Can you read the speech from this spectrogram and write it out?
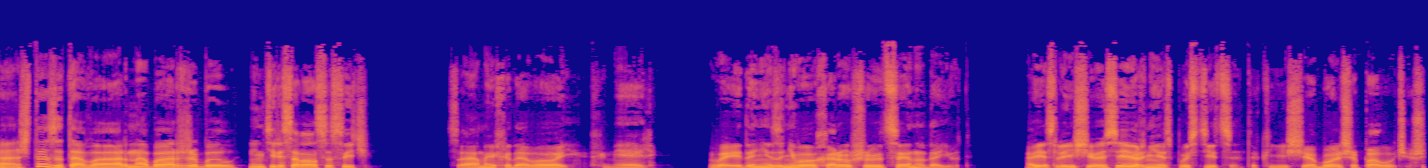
«А что за товар на барже был?» — интересовался Сыч. «Самый ходовой — хмель. В Эйдене за него хорошую цену дают. А если еще севернее спуститься, так еще больше получишь».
